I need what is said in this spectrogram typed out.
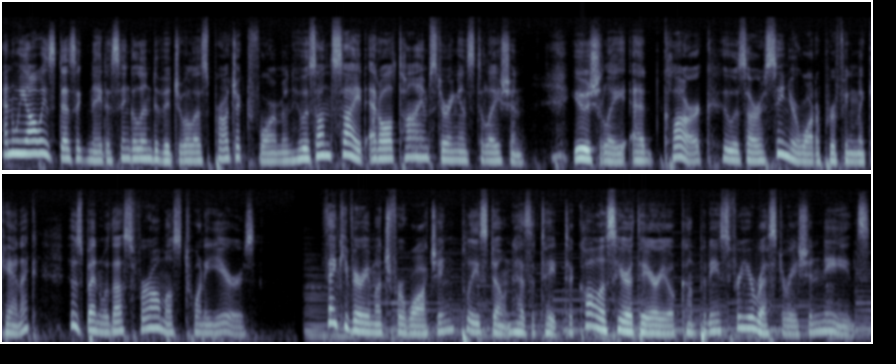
and we always designate a single individual as project foreman who is on site at all times during installation. Usually Ed Clark, who is our senior waterproofing mechanic, who's been with us for almost 20 years. Thank you very much for watching. Please don't hesitate to call us here at the Aerial Companies for your restoration needs.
